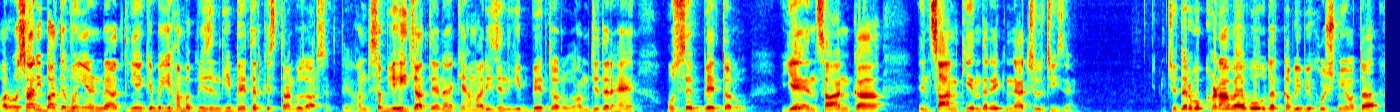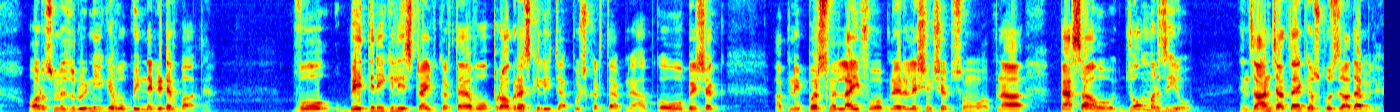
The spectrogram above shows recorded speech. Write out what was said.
और वो सारी बातें वही एंड में आती हैं कि भाई हम अपनी ज़िंदगी बेहतर किस तरह गुजार सकते हैं? हम सब यही चाहते हैं ना कि हमारी ज़िंदगी बेहतर हो। हम जिधर हैं उससे बेहतर हो। ये इंसान का, इंसान के अंदर एक नेचुरल चीज़ है। जिधर वो खड़ा हुआ है, वो उधर कभी भी खुश नहीं होता और उसमें ज़रूरी नहीं है कि वो कोई नेगेटिव बात है। वो बेहतरी के लिए स्ट्राइव करता है, वो प्रोग्रेस के लिए पुश करता है अपने आप को। वो बेशक अपनी पर्सनल लाइफ हो, अपने रिलेशनशिप्स हों, अपना पैसा हो, जो मर्ज़ी हो, इंसान चाहता है कि उसको ज़्यादा मिले।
